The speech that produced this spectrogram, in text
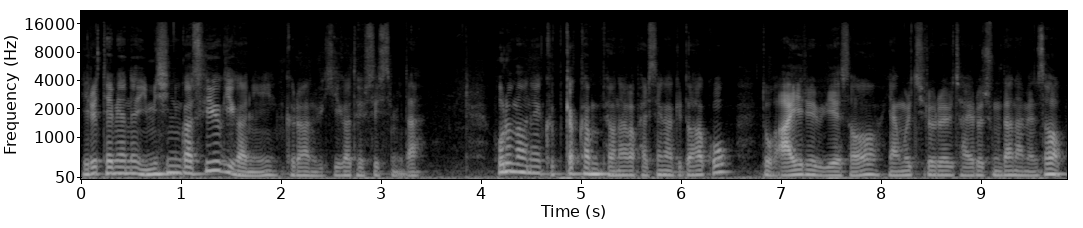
이를테면은 임신과 수유 기간이 그러한 위기가 될 수 있습니다. 호르몬의 급격한 변화가 발생하기도 하고 또 아이를 위해서 약물 치료를 자유로 중단하면서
